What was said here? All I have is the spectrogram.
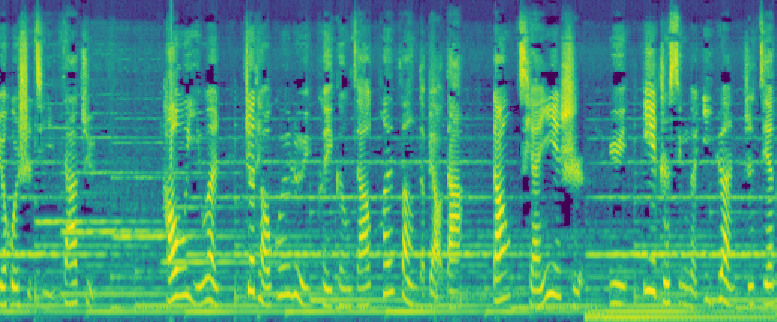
越会使其加剧。毫无疑问，这条规律可以更加宽泛地表达：当潜意识与意志性的意愿之间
